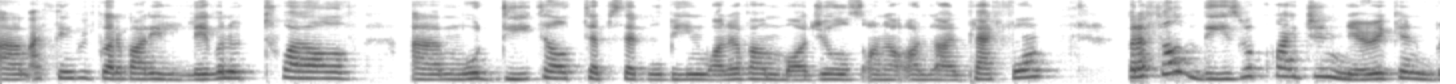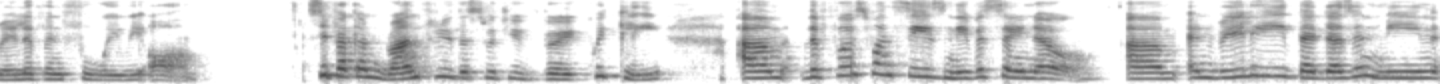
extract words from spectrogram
um, I think we've got about 11 or 12 um, more detailed tips that will be in one of our modules on our online platform. But I felt these were quite generic and relevant for where we are. So if I can run through this with you very quickly, um, the first one says never say no. Um, and really that doesn't mean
